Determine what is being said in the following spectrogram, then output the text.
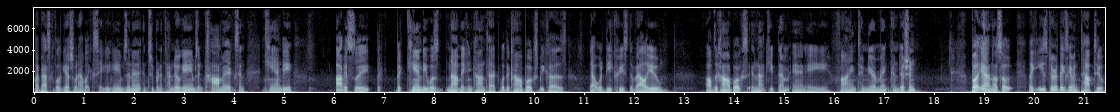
my basket full of gifts would have like Sega games in it, and Super Nintendo games, and comics, and candy. Obviously, the the candy was not making contact with the comic books because that would decrease the value of the comic books and not keep them in a fine to near mint condition. But yeah, no, so like Easter and Thanksgiving, top two.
